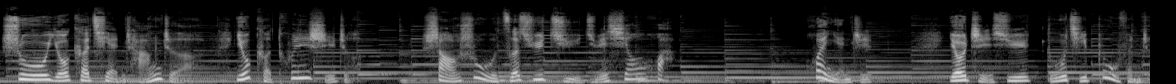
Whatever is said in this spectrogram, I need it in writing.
书有可浅尝者，有可吞食者。少数则需咀嚼消化。换言之，有只需读其部分者，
